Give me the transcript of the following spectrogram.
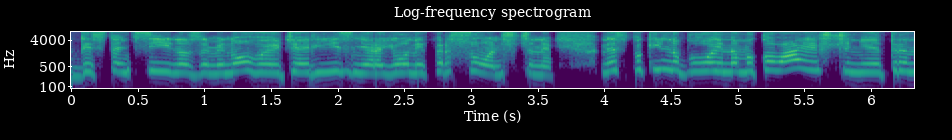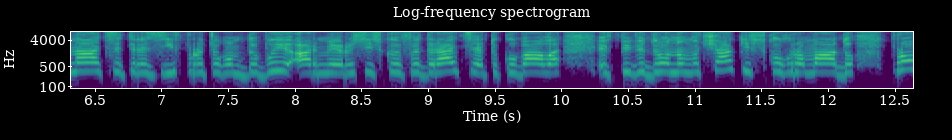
дистанційно, заміновують різні райони Херсонщини. Неспокійно було і на Миколаївщині 13 разів протягом доби армія Російської Федерації атакувала в впівдроном Очаківську громаду. Про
